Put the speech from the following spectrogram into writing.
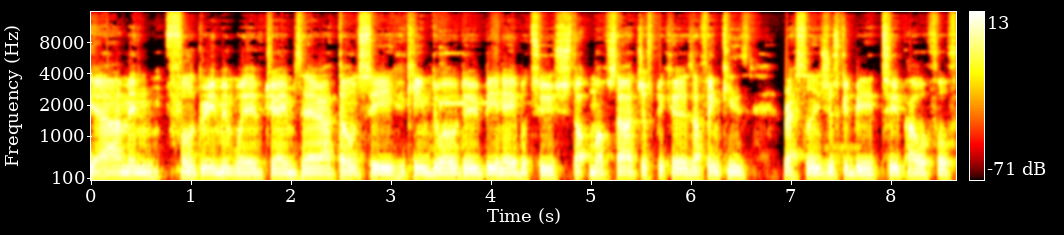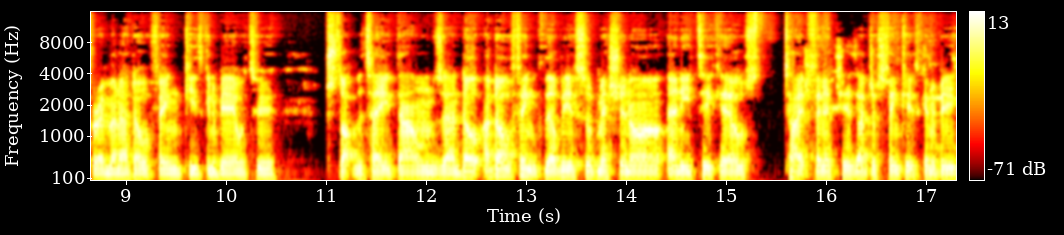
Yeah, I'm in full agreement with James there. I don't see Hakeem Dawodu being able to stop Movsar just because I think his wrestling is just going to be too powerful for him, and I don't think he's going to be able to stop the takedowns. And don't I don't think there'll be a submission or any TKO type finishes. I just think it's going to be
